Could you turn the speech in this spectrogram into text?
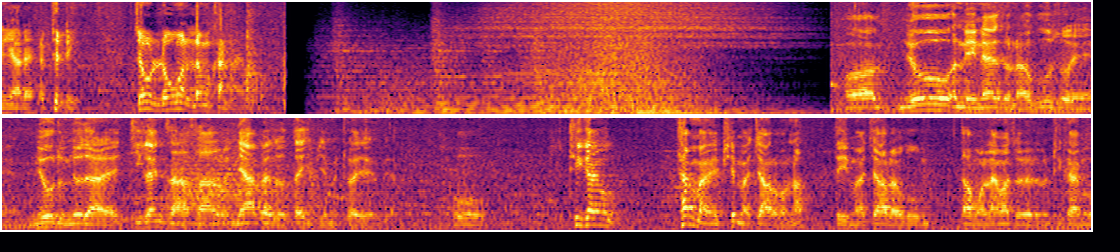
နေရတဲ့အဖြစ်တွေကျွန်တော်လုံးဝလက်မခံနိုင်ဘူးပေါ့ဟောမျိုးအနေနဲ့ဆိုတော့အခုဆိုရင်မျိုးသူမျိုးသားတွေကြီးလိုက်စားစားတော့ညဘက်ဆိုတိတ်အပြင်မထွက်ရဘူးဗျဟိုထိခိုက်မှု ထပ်မှန်ဖြစ်မှကြတော့ဗောနော်တေမှကြတော့အခုတောင်မလမ်းမဆိုတော့ထိခိုက်မှု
